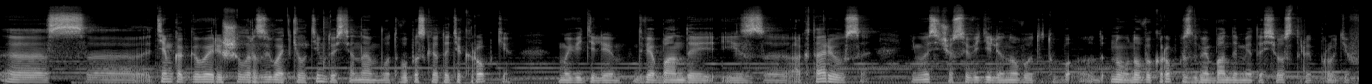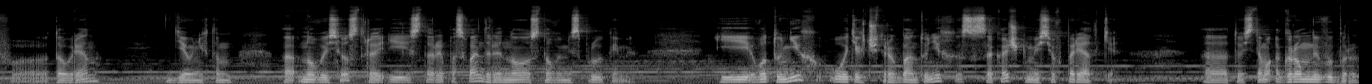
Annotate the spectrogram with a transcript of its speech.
э, с тем, как ГВ решил развивать Kill Team, то есть она вот выпускает эти коробки. Мы видели две банды из Актариуса, и мы сейчас увидели новую, эту, ну, новую коробку с двумя бандами, это сестры против Таурян, где у них там новые сестры и старые пасфайндеры, но с новыми спруйками. И вот у них, у этих четырех банд, у них с закачками все в порядке – то есть там огромный выбор.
